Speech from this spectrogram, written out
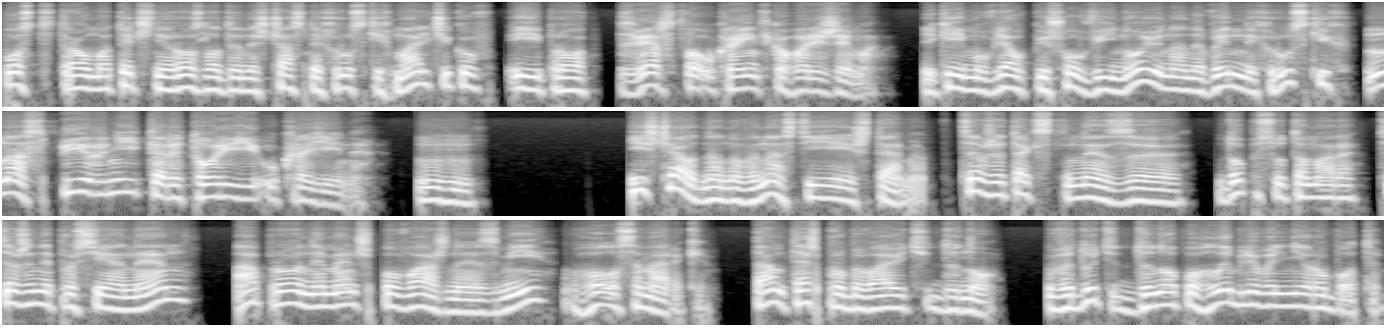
посттравматичні розлади нещасних русських мальчиків і про звірства українського режима, який, мовляв, пішов війною на невинних русських на спірній території України. Угу. І ще одна новина з тієї ж теми. Це вже текст не з допису Тамари, це вже не про CNN, а про не менш поважне ЗМІ Голос Америки. Там теж пробивають дно, ведуть днопоглиблювальні роботи.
